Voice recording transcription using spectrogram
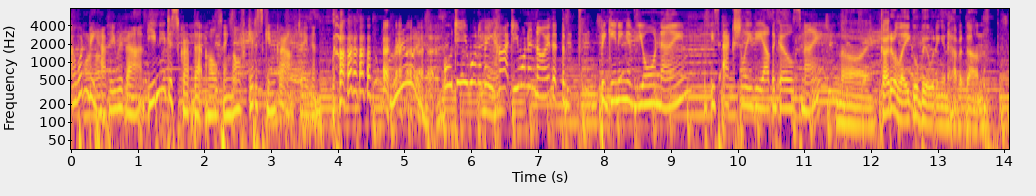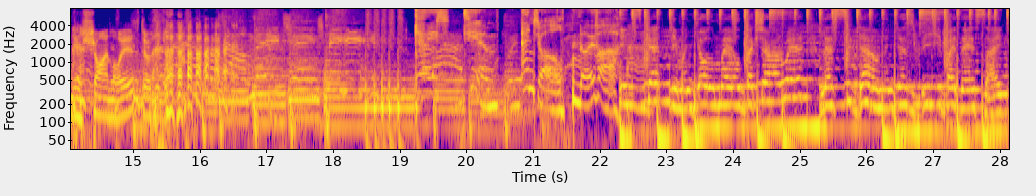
I wouldn't be happy with that. You need to scrub that whole thing off. Get a skin graft, even. Really? Or do you want to be hard? Do you want to know that the beginning of your name is actually the other girl's name? No, go to a legal building and have it done. Yeah, shine lawyers do a good job. Joel. Nova. It's Katim and your mailbag share. Let's sit down and just be by their side.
